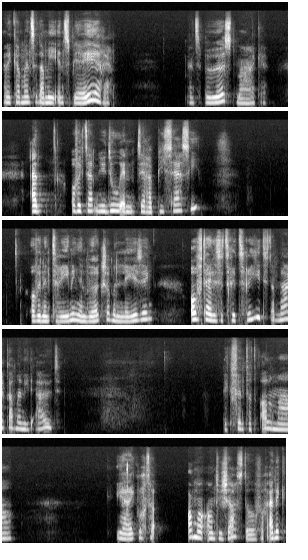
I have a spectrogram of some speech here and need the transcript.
En ik kan mensen daarmee inspireren. Mensen bewust maken. En of ik dat nu doe in een therapiesessie, of in een training, een workshop, een lezing, of tijdens het retreat, dat maakt allemaal niet uit. Ik vind dat allemaal, ja, ik word er allemaal enthousiast over. En ik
